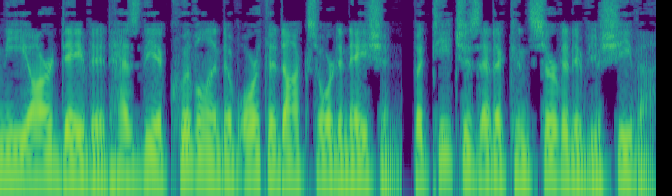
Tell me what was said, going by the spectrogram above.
Ner David has the equivalent of Orthodox ordination, but teaches at a conservative yeshiva.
